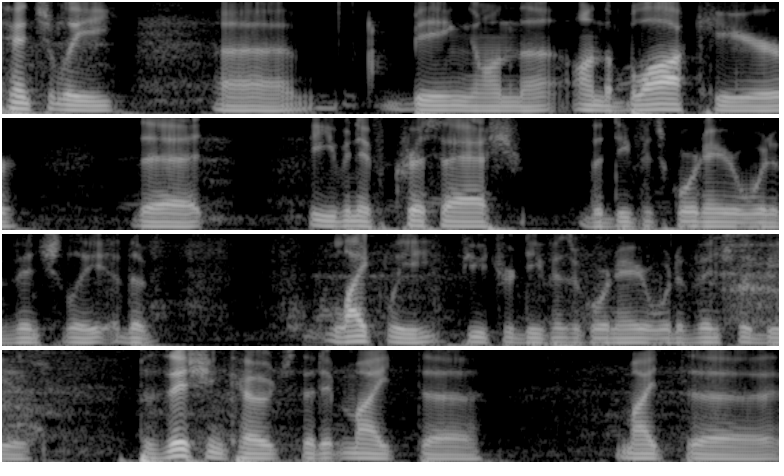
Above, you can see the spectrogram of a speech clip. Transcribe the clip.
Uh, potentially uh, being on the on the block here that even if Chris Ash, the defense coordinator, would eventually the likely future defensive coordinator would eventually be his position coach, that it might uh, might uh,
